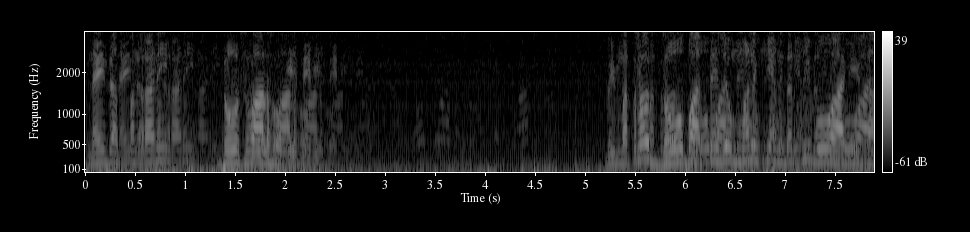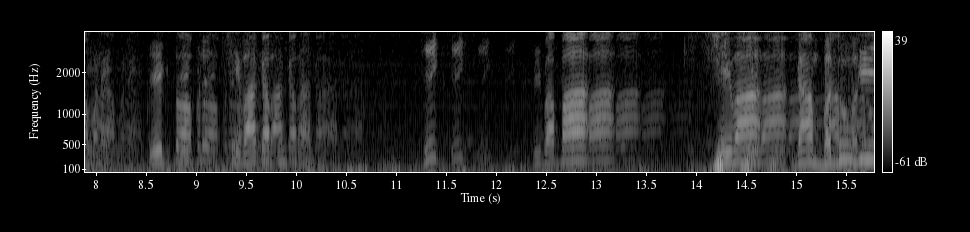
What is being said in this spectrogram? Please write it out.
ਨਹੀਂ 10 15 ਨਹੀਂ, ਦੋ ਸਵਾਲ ਹੋ ਗਏ ਤੇਰੇ। भी मतलब दो बातें जो मन के अंदर थी, वो आ गई सामने। एक तो आपने सेवा का पूछना था। ठीक ठीक बाबा, सेवा गाँव बदूगी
